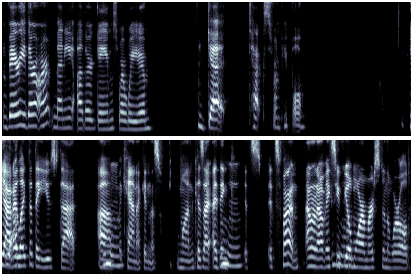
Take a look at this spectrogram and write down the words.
Very there aren't many other games where we get texts from people. Yeah, and I like that they used that um Mhm. mechanic in this one because I, I think Mhm. it's it's fun. I don't know, it makes you Mhm. feel more immersed in the world.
